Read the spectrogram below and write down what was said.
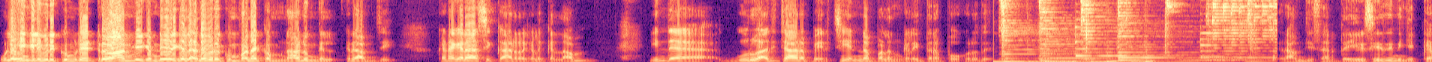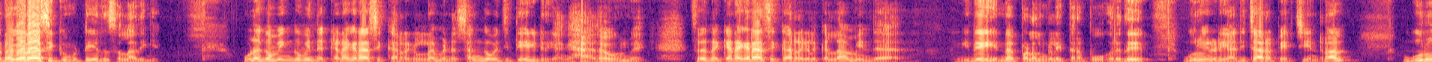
உலகெங்கிலும் இருக்கும் ரெட்ரோ ஆன்மீகம் நேர்கள் அனைவருக்கும் வணக்கம். நான் உங்கள் ராம்ஜி. கடகராசிக்காரர்களுக்கெல்லாம் இந்த குரு அதிச்சார பயிற்சி என்ன பலன்களை தரப்போகிறது? ராம்ஜி சார் தயவு செய்து நீங்கள் கடகராசிக்கு மட்டும் எதுவும் சொல்லாதீங்க. உலகம் எங்கும் இந்த கடகராசிக்காரர்கள்லாம் எல்லாம் சங்கம் வச்சு தேடிட்டு இருக்காங்க. அதான் உண்மை. ஸோ இந்த கடகராசிக்காரர்களுக்கெல்லாம் இந்த இது என்ன பலன்களை தரப்போகிறது? குருவினுடைய அதிச்சார பயிற்சி என்றால் குரு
